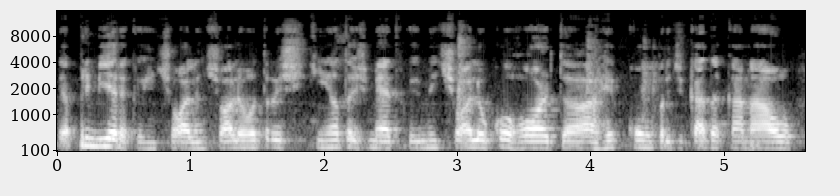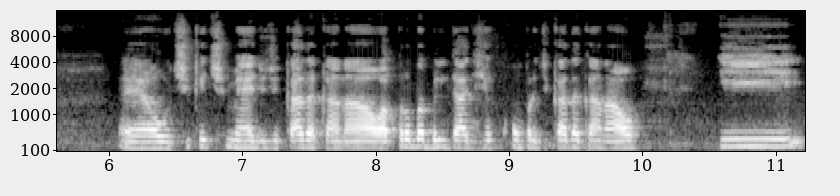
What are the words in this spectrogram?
é a primeira que a gente olha, a gente olha outras 500 métricas, a gente olha o cohort, a recompra de cada canal, é, o ticket médio de cada canal, a probabilidade de recompra de cada canal. E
